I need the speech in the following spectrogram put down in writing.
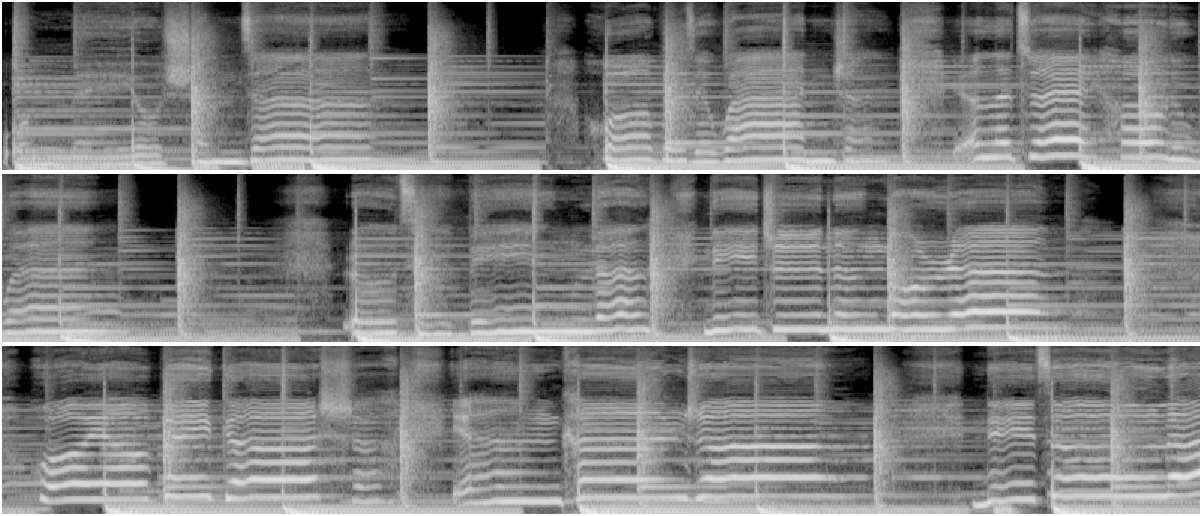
我没有选择，我不再完整。原来最后的吻。如此冰冷，你只能默认。我要被割舍，眼看着你走了。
